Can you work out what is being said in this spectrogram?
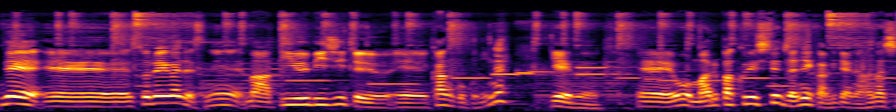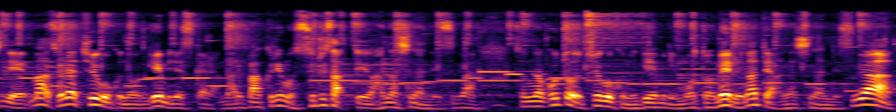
で、えー、それがですね、まあ、PUBG という、えー、韓国のね、ゲーム、えー、を丸パクリしてんじゃねえかみたいな話で、まあ、それは中国のゲームですから、丸パクリもするさっていう話なんですが、そんなことを中国のゲームに求めるなという話なんですが、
